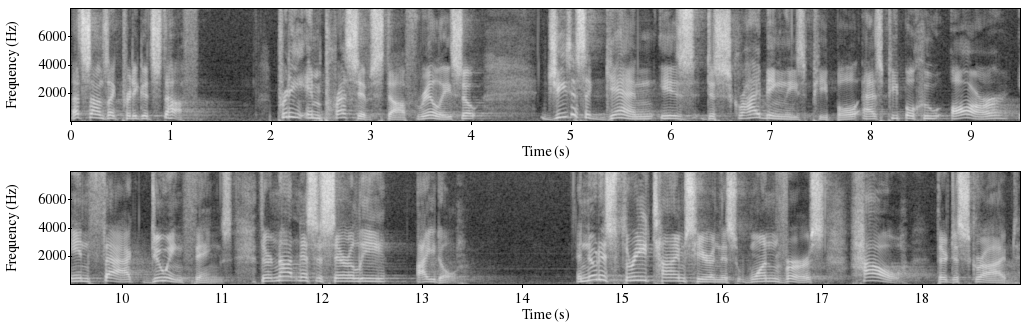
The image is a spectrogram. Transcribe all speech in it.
That sounds like pretty good stuff. Pretty impressive stuff, really. So, Jesus again is describing these people as people who are, in fact, doing things. They're not necessarily idle. And notice three times here in this one verse how they're described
